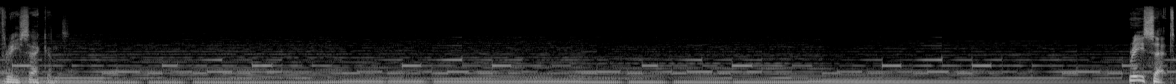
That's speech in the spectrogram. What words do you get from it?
3 seconds. Reset.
